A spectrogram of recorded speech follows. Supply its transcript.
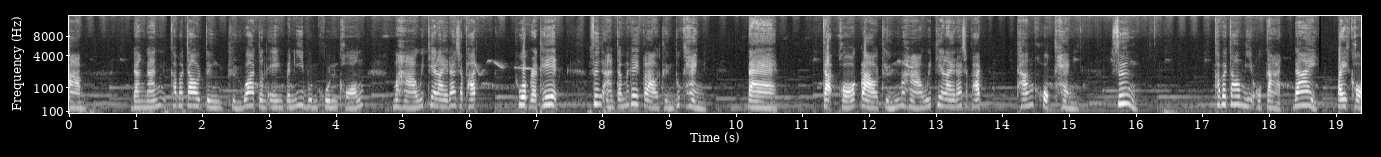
ตาม ดังนั้นข้าพเจ้าจึงถือว่าตนเองเป็นหนี้บุญคุณของมหาวิทยาลัยราชภัฏทั่วประเทศ ซึ่งอาจจะไม่ได้กล่าวถึงทุกแห่ง แต่จะขอกล่าวถึงมหาวิทยาลัยราชภัฏทั้ง 6 แห่ง ซึ่งข้าพเจ้ามีโอกาสได้ไปขอ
